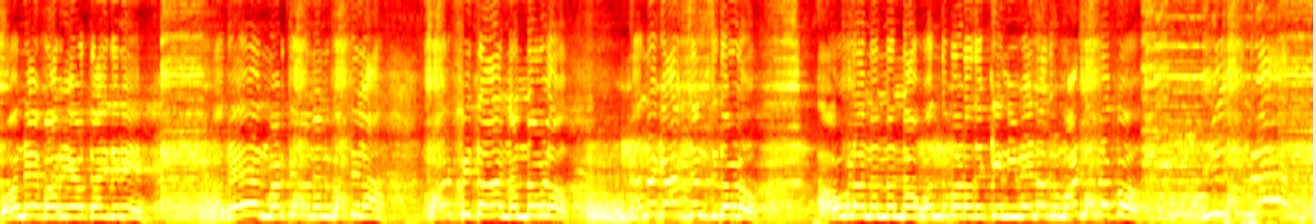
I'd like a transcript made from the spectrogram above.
ಕೊನೆ ಬಾರಿ ಹೇಳ್ತಾ ಇದ್ದೀನಿ. ಅದೇನ್ ಮಾಡ್ತೀನೋ ನನಗೆ ಗೊತ್ತಿಲ್ಲ. ಅರ್ಪಿತಾ ನನ್ನವಳು. ನನಗಾಗಿ ಜನಿಸಿದವಳು. ಅವಳ ನನ್ನನ್ನ ಒಂದು ಮಾಡೋದಕ್ಕೆ ನೀವೇನಾದ್ರೂ ಮಾಡಲೇಬೇಕು. ಇಲ್ಲಂದ್ರೆ ಇಲ್ಲ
